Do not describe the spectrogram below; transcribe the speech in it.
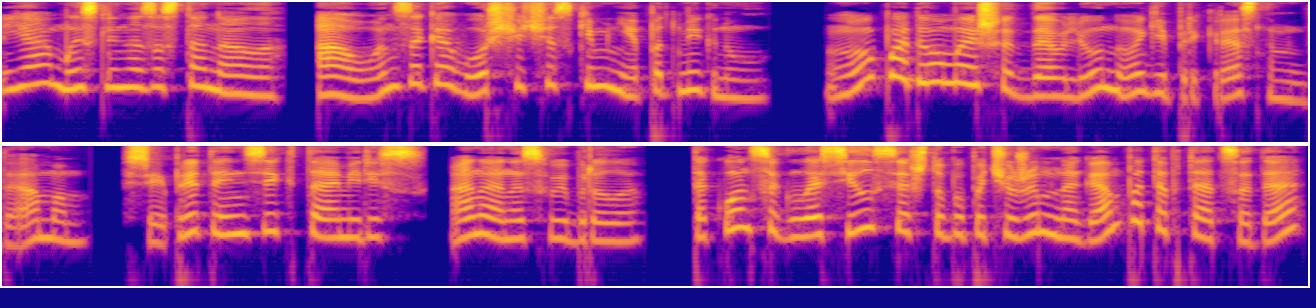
Я мысленно застонала, а он заговорщически мне подмигнул. «Ну, подумаешь, отдавлю ноги прекрасным дамам. Все претензии к Тамерис. Она нас выбрала. Так он согласился, чтобы по чужим ногам потоптаться, да?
